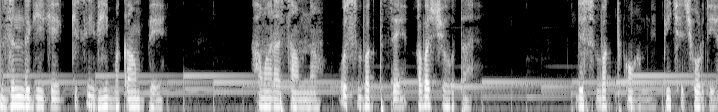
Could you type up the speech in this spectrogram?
ज़िंदगी के किसी भी मकाम पे हमारा सामना उस वक्त से अवश्य होता है, जिस वक्त को हमने पीछे छोड़ दिया।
